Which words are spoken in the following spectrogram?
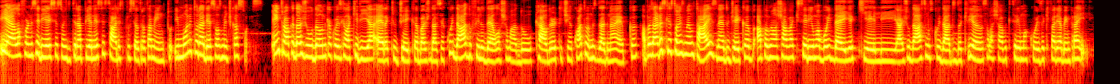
e ela forneceria as sessões de terapia necessárias para o seu tratamento e monitoraria suas medicações. Em troca da ajuda, a única coisa que ela queria era que o Jacob ajudasse a cuidar do filho dela, chamado Calder, que tinha 4 anos de idade na época. Apesar das questões mentais, né, do Jacob, a Pamela achava que seria uma boa ideia que ele ajudasse nos cuidados da criança, ela achava que seria uma coisa que faria bem para ele.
